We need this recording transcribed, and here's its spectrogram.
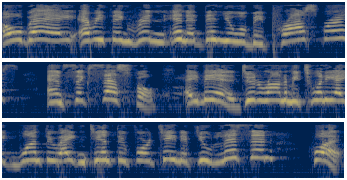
obey everything written in it, then you will be prosperous and successful. Amen. Deuteronomy 28, 1 through 8 and 10 through 14. If you listen, what?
